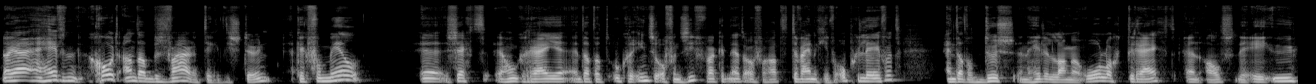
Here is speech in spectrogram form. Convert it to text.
Nou ja, hij heeft een groot aantal bezwaren tegen die steun. Kijk, formeel uh, zegt Hongarije dat het Oekraïense offensief, waar ik het net over had, te weinig heeft opgeleverd. En dat er dus een hele lange oorlog dreigt. En als de EU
